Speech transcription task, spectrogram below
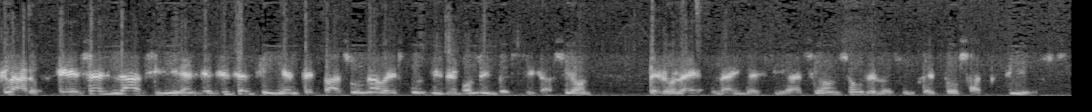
Claro, esa es la siguiente, ese es el siguiente paso una vez culminemos la investigación, pero la, la investigación sobre los sujetos activos,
